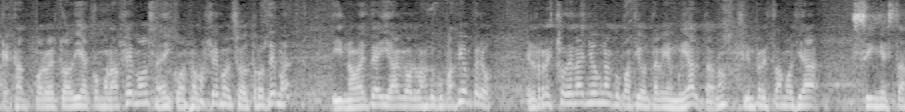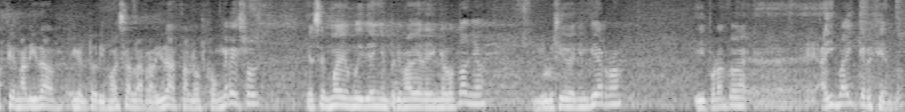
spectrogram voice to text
que está por ver todavía cómo lo hacemos, ¿eh? cuando lo hacemos es otro tema, y normalmente hay algo más de ocupación, pero el resto del año es una ocupación también muy alta, ¿no? Siempre estamos ya sin estacionalidad en el turismo, esa es la realidad. Están los congresos, que se mueven muy bien en primavera y en el otoño, inclusive en invierno, y por tanto eh, ahí va a ir creciendo.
